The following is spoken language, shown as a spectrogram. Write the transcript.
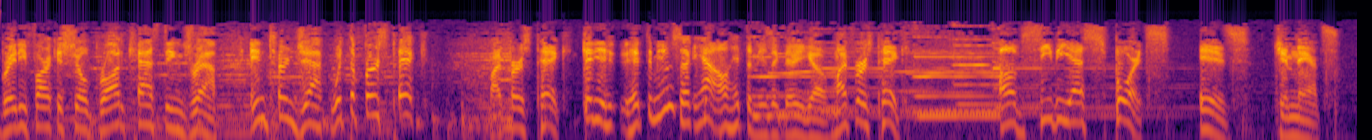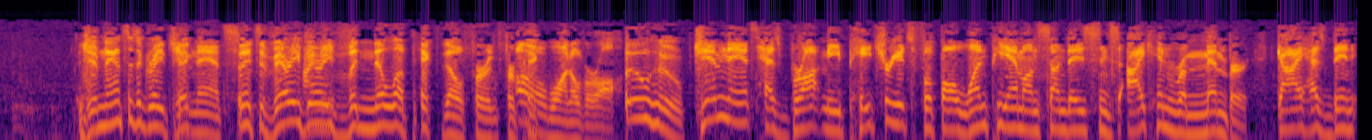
Brady Farkas Show broadcasting draft. Intern Jack with the first pick. My first pick. Can you hit the music? Yeah, I'll hit the music. There you go. My first pick of CBS Sports is Jim Nantz. Jim Nantz is a great pick. Jim Nantz. It's a very, very I mean, vanilla pick, though, for, for oh, pick one overall. Boo-hoo. Jim Nantz has brought me Patriots football 1 p.m. on Sundays since I can remember. Guy has been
